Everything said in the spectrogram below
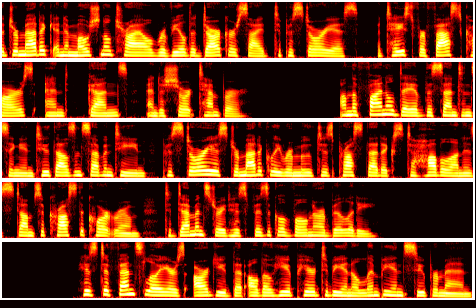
The dramatic and emotional trial revealed a darker side to Pistorius, a taste for fast cars and guns, and a short temper. On the final day of the sentencing in 2017, Pistorius dramatically removed his prosthetics to hobble on his stumps across the courtroom to demonstrate his physical vulnerability. His defense lawyers argued that although he appeared to be an Olympian superman,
